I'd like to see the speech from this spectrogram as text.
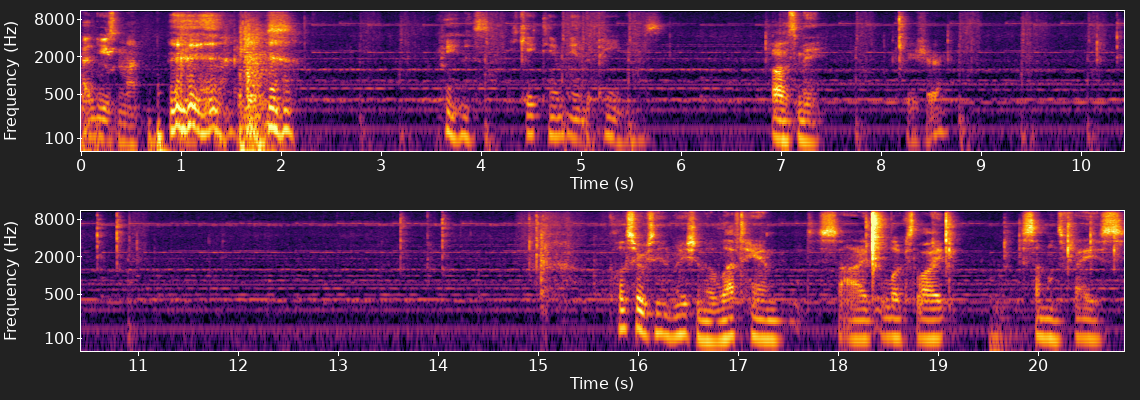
I'd use my. Penis. He kicked him in the penis. Oh, it's me. You sure? Closer examination, the left hand side looks like someone's face.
